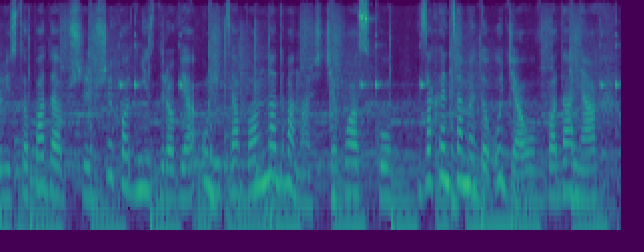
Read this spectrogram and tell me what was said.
listopada przy Przychodni Zdrowia ulica Polna 12 w Łasku. Zachęcamy do udziału w badaniach.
